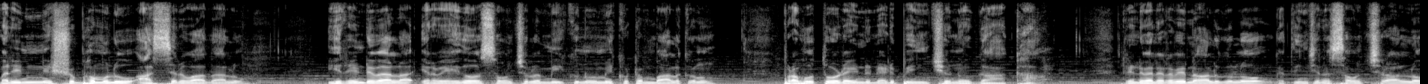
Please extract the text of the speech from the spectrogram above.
మరిన్ని శుభములు ఆశీర్వాదాలు ఈ రెండు వేల ఇరవై ఐదవ సంవత్సరంలో మీకును మీ కుటుంబాలకును ప్రభు తోడైండి నడిపించును గాక రెండు వేల ఇరవై నాలుగులో గతించిన సంవత్సరాల్లో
